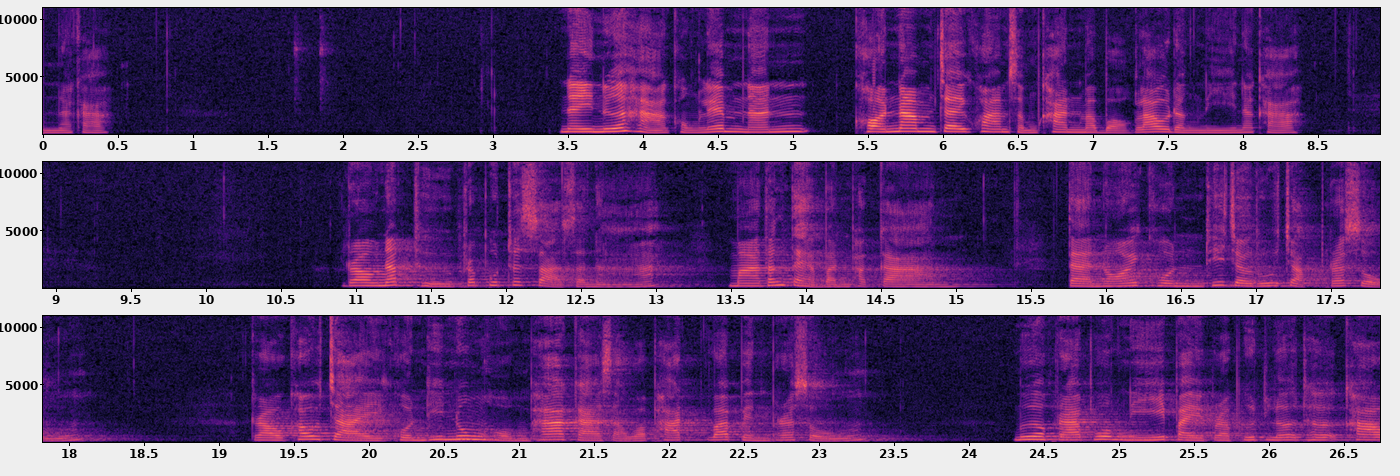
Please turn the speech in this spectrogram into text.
ลนะคะ ในเนื้อหาของเล่มนั้น ขอนำใจความสำคัญมาบอกเล่าดังนี้นะคะ เรานับถือพระพุทธศาสนามาตั้งแต่บรรพการ แต่น้อยคนที่จะรู้จักพระสงฆ์เราเข้าใจคนที่นุ่งห่มผ้ากาสาวพัดว่าเป็นพระสงฆ์เมื่อพระพวกนี้ไปประพฤติเลอะเทอะเข้า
